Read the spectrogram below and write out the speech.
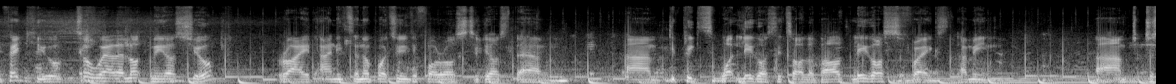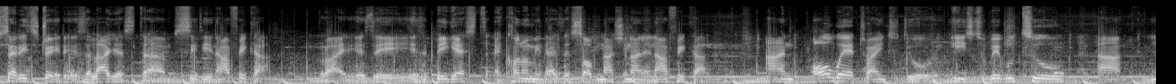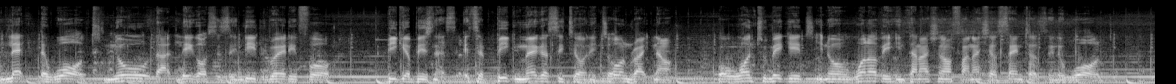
Thank you. So we're the Lord Mayor's show, right? And it's an opportunity for us to just um, um, depict what Lagos is all about. Lagos, for ex- I mean, um, to, to set it straight, is the largest um, city in Africa, right? Is the is the biggest economy that is a sub-national in Africa, and all we're trying to do is to be able to um, let the world know that Lagos is indeed ready for bigger business. It's a big mega city on its own right now, but we want to make it, you know, one of the international financial centers in the world,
